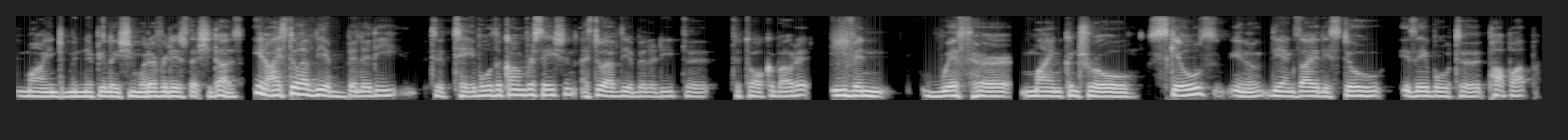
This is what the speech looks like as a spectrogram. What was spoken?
mind manipulation, whatever it is that she does, you know, I still have the ability to table the conversation. I still have the ability to to talk about it, even with her mind control skills. You know, the anxiety still is able to pop up.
